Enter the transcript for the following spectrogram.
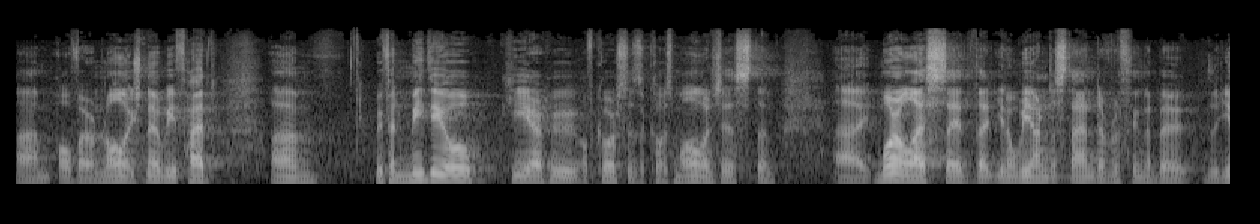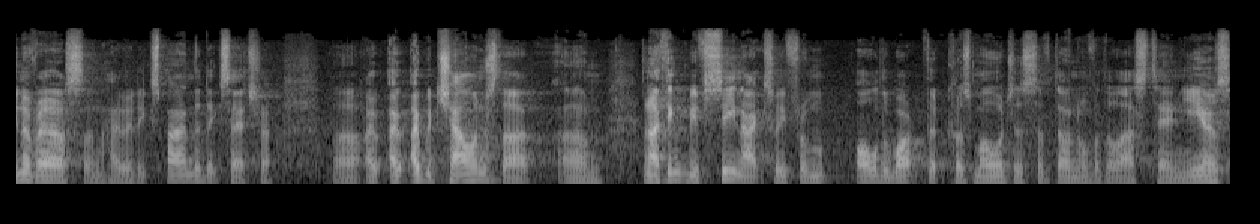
um, of our knowledge. Now, we've had, um, we've had Amedeo here, who, of course, is a cosmologist, and uh, more or less said that you know we understand everything about the universe and how it expanded, etc. Uh, I, I, would challenge that, um, and I think we've seen actually from all the work that cosmologists have done over the last 10 years,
